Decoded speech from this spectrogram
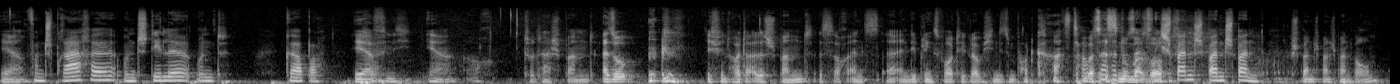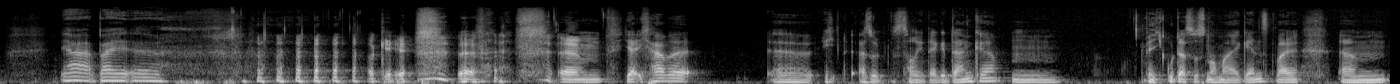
Ja. Von Sprache und Stille und Körper. Ja, finde ich, ja, auch total spannend. Also, ich finde heute alles spannend. Ist auch ein, äh, ein Lieblingswort hier, glaube ich, in diesem Podcast. Aber Hauptsache, es ist nur mal so. Spannend, spannend, spannend. Spannend, spannend, spannend. Warum? Ja, bei. Äh okay. Ähm, ähm, ja, ich habe, äh, ich, also sorry, der Gedanke, mh, mm, Finde ich gut, dass du es nochmal ergänzt, weil ähm,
